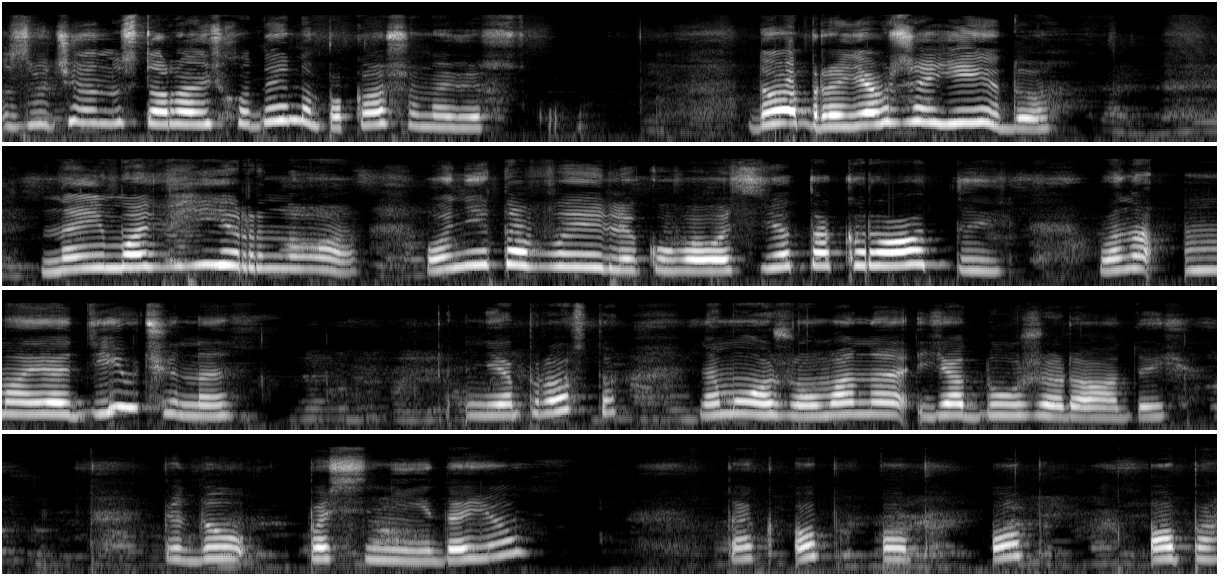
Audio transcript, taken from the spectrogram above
Звичайно, стараюсь ходити, поки що на візку. Добре, я вже їду. Неймовірно. Оніта вилікувалась. Я так радий. Вона моя дівчина. Я просто не можу. У мене я дуже радий. Піду поснідаю. Так, оп, оп, оп, опа.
